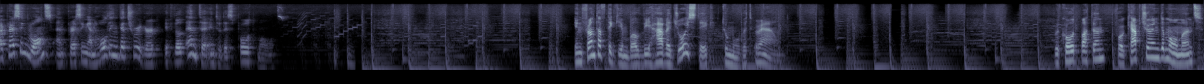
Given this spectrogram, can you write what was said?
By pressing once and pressing and holding the trigger, it will enter into the sport mode. In front of the gimbal, we have a joystick to move it around. record button for capturing the moments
